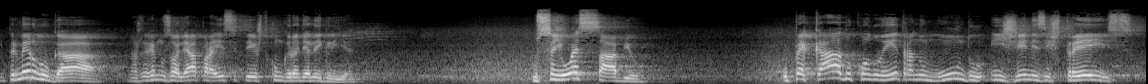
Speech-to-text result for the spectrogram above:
Em primeiro lugar, nós devemos olhar para esse texto com grande alegria. O Senhor é sábio. O pecado, quando entra no mundo, em Gênesis 3,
